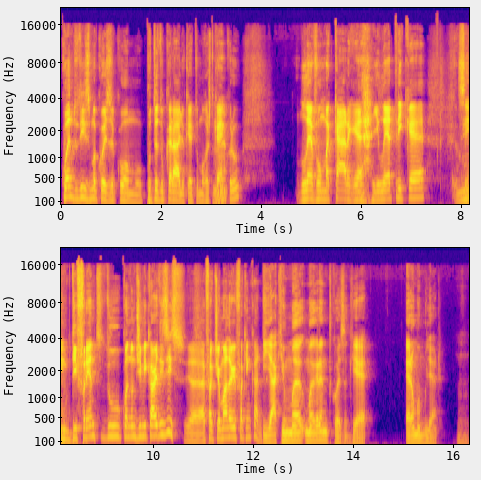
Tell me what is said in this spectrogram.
Quando diz uma coisa como puta do caralho, que é que tu morres de cancro, leva uma carga elétrica. Sim. hum, Diferente do quando um Jimmy Carr diz isso. Uh, I fucked your mother, you fucking cunt. E há aqui uma, uma grande coisa que é era uma mulher Uhum.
